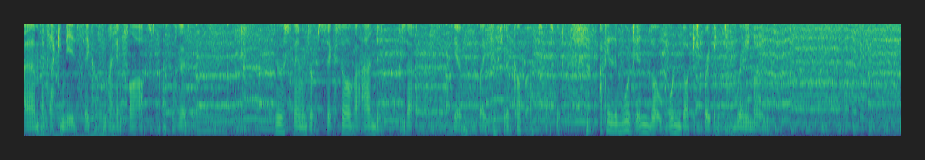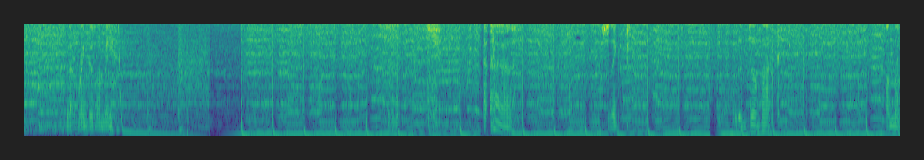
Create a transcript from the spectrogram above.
um, attacking needs to take off my full hearts. That's not good. New slam we dropped 6 silver and is that yeah, like 50 odd copper. That's good. Okay, the wood in the wooden dock is broken. It's really annoying. That wrinkles on me. Just like the door back. Oh no!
